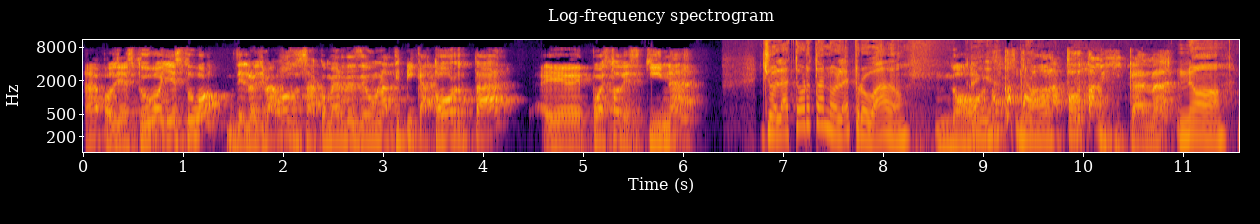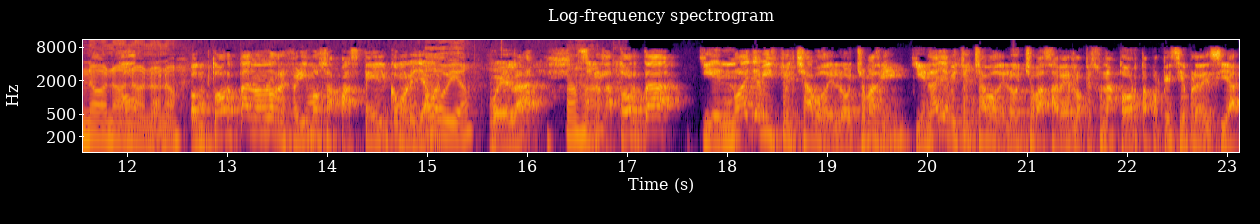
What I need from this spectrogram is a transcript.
Ah, pues ya estuvo, ya estuvo. Lo llevamos a comer desde una típica torta, eh, puesto de esquina. Yo la torta no la he probado. No, ¿nunca has probado no. la torta mexicana? No, no, no, no, no, no. Con torta no nos referimos a pastel, como le llaman Obvio. en la escuela, Ajá. sino la torta. Quien no haya visto el Chavo del Ocho, más bien, quien haya visto el Chavo del Ocho va a saber lo que es una torta, porque siempre decía,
